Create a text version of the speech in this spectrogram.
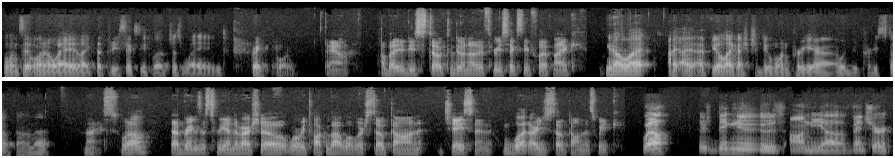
Once it went away, like the three sixty flip just waned. Great board. Damn. I'll bet you'd be stoked to do another 360 flip, Mike. You know what? I, I I feel like I should do one per year. I would be pretty stoked on that. Nice. Well, that brings us to the end of our show where we talk about what we're stoked on. Jason, what are you stoked on this week? Well, there's big news on the uh, venture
